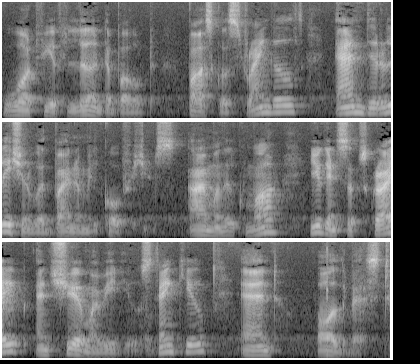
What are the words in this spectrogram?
what we have learned about Pascal's triangles and the relation with binomial coefficients. I'm Anil Kumar. You can subscribe and share my videos. Thank you and all the best.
